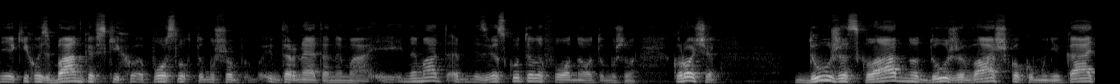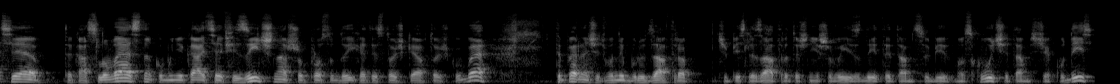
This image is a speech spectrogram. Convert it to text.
якихось банківських послуг, тому що інтернету нема. І нема е, зв'язку телефонного, тому що. Коротше, дуже складно, дуже важко комунікація, така словесна комунікація, фізична, щоб просто доїхати з точки А в точку Б. Тепер, значить, вони будуть завтра чи післязавтра, точніше, виїздити там собі в Москву чи там ще кудись,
